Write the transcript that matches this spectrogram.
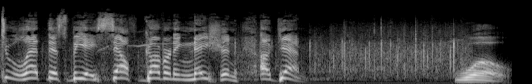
to let this be a self governing nation again. Whoa.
